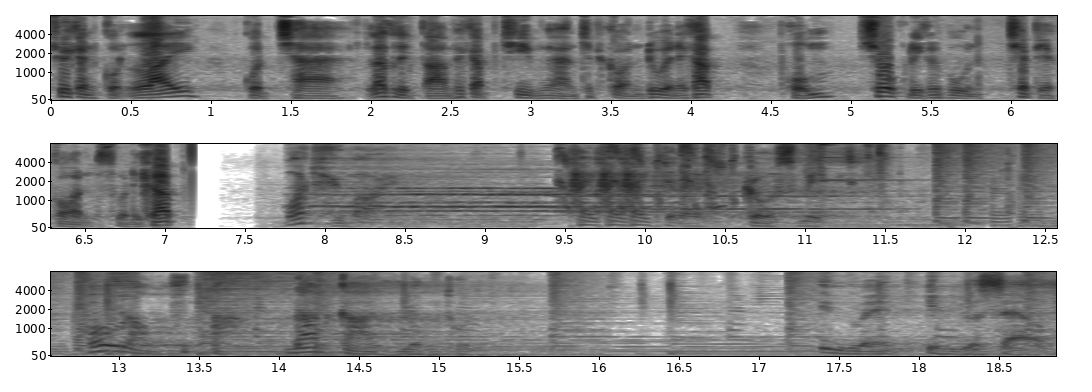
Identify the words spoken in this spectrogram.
ช่วยกันกดไลค์กดแชร์ และกดติดตามให้กับทีมงานเทพยากรด้วยนะครับ ผมโชคดีกระบูลเทพยากร สวัสดีครับ What you buy ไทยไทยเจริญ Go Smith ราะเราคิดต่างด้านการลงทุน Invest in yourself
